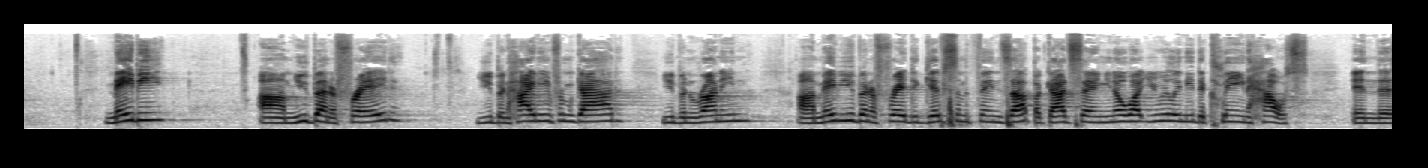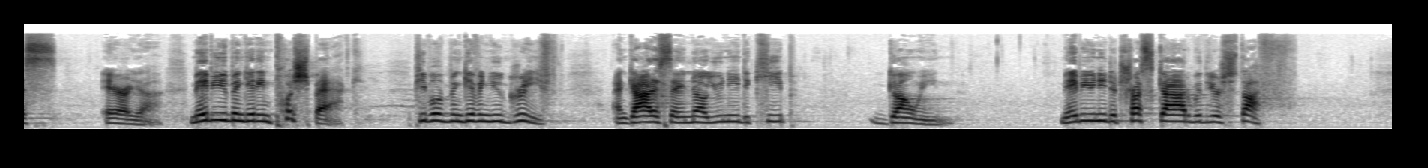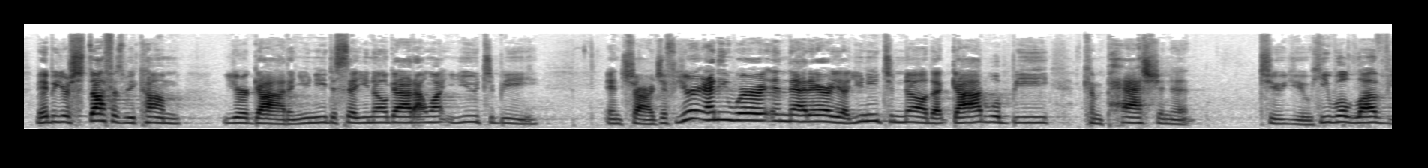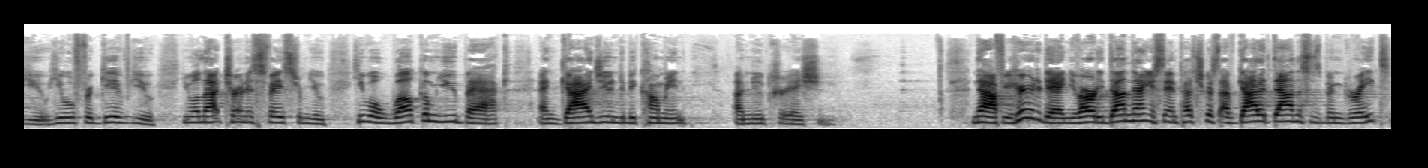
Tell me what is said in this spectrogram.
Maybe um, you've been afraid, you've been hiding from God, you've been running. Uh, maybe you've been afraid to give some things up, but God's saying, you know what, you really need to clean house in this area. Maybe you've been getting pushback. People have been giving you grief. And God is saying, no, you need to keep going. Maybe you need to trust God with your stuff. Maybe your stuff has become your God, and you need to say, you know, God, I want you to be in charge. If you're anywhere in that area, you need to know that God will be compassionate to you. He will love you. He will forgive you. He will not turn his face from you. He will welcome you back and guide you into becoming a new creation. Now, if you're here today and you've already done that, you're saying, Pastor Chris, I've got it down. This has been great.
